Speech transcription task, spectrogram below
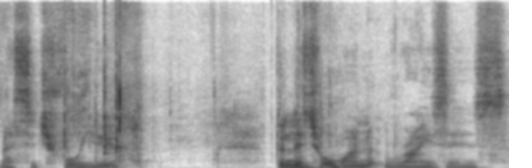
message for you. The little one rises.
